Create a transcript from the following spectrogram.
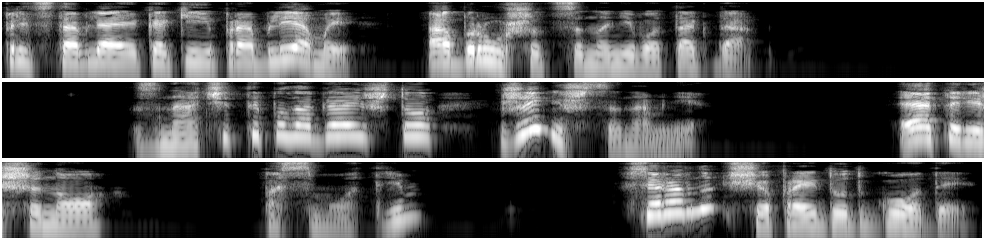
представляя, какие проблемы обрушатся на него тогда. — Значит, ты полагаешь, что женишься на мне? — Это решено. — Посмотрим. Все равно еще пройдут годы.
